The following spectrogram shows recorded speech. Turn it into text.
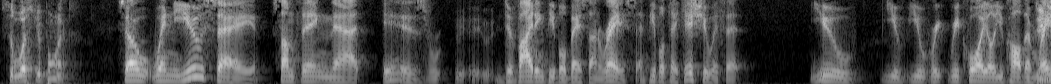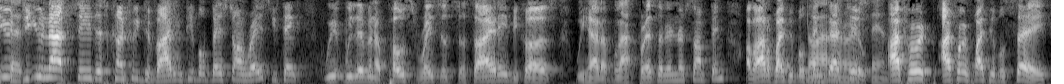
So what's your point? So when you say something that is r- dividing people based on race and people take issue with it, you you you re- recoil. You call them Do racist. you, do you not see this country dividing people based on race? You think we, we live in a post-racist society because we had a black president or something? A lot of white people No, think I- I that don't too. understand. I've heard I've heard white people say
